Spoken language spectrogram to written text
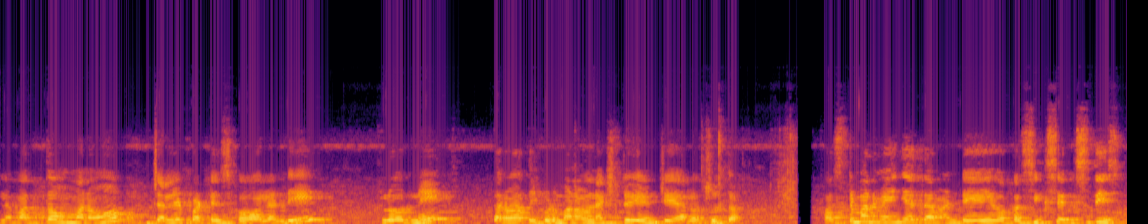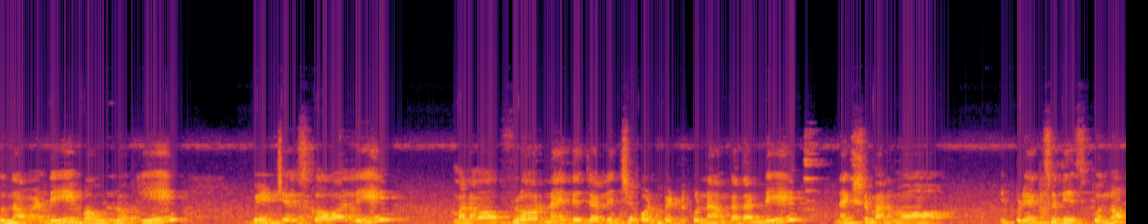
ఇలా మొత్తం మనం జల్లెడ పట్టేసుకోవాలండి ఫ్లోర్ని. తర్వాత ఇప్పుడు మనం నెక్స్ట్ ఏం చేయాలో చూద్దాం. ఫస్ట్ మనం ఏం చేద్దామంటే ఒక సిక్స్ ఎగ్స్ తీసుకుందామండి బౌల్లోకి. బీట్ చేసుకోవాలి. మనము ఫ్లోర్ని అయితే జల్లించుకొని పెట్టుకున్నాం కదండి. నెక్స్ట్ మనము ఇప్పుడు ఎగ్స్ తీసుకుందాం.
